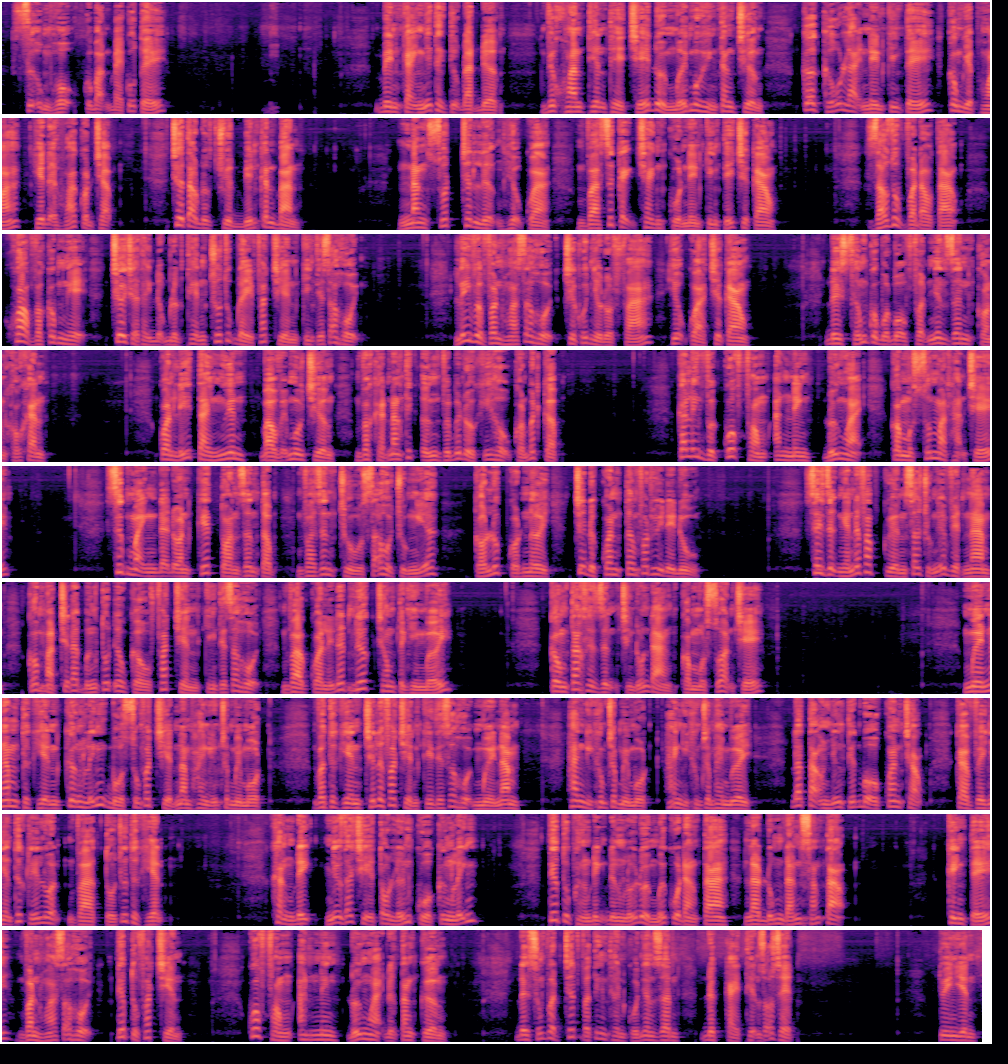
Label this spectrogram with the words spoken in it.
sự ủng hộ của bạn bè quốc tế. Bên cạnh những thành tiệu đạt được, việc hoàn thiện thể chế đổi mới mô hình tăng trưởng, cơ cấu lại nền kinh tế, công nghiệp hóa, hiện đại hóa còn chậm, chưa tạo được chuyển biến căn bản. Năng suất, chất lượng, hiệu quả và sức cạnh tranh của nền kinh tế chưa cao. Giáo dục và đào tạo, khoa học và công nghệ chưa trở thành động lực then chốt thúc đẩy phát triển kinh tế xã hội – lĩnh vực văn hóa xã hội chưa có nhiều đột phá, hiệu quả chưa cao. Đời sống của một bộ phận nhân dân còn khó khăn. Quản lý tài nguyên, bảo vệ môi trường và khả năng thích ứng với biến đổi khí hậu còn bất cập. Các lĩnh vực quốc phòng, an ninh, đối ngoại còn một số mặt hạn chế. Sức mạnh đại đoàn kết toàn dân tộc và dân chủ xã hội chủ nghĩa có lúc có nơi chưa được quan tâm phát huy đầy đủ. Xây dựng nhà nước pháp quyền xã chủ nghĩa Việt Nam có mặt chưa đáp ứng tốt yêu cầu phát triển kinh tế xã hội và quản lý đất nước trong tình hình mới – công tác xây dựng chỉnh đốn đảng còn một số hạn chế. 10 năm thực hiện cương lĩnh bổ sung phát triển năm 2011 và thực hiện chiến lược phát triển kinh tế xã hội 10 năm 2011-2020 đã tạo những tiến bộ quan trọng cả về nhận thức lý luận và tổ chức thực hiện. Khẳng định những giá trị to lớn của cương lĩnh, tiếp tục khẳng định đường lối đổi mới của Đảng ta là đúng đắn sáng tạo. Kinh tế, văn hóa xã hội tiếp tục phát triển, quốc phòng an ninh đối ngoại được tăng cường – đời sống vật chất và tinh thần của nhân dân được cải thiện rõ rệt. Tuy nhiên,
